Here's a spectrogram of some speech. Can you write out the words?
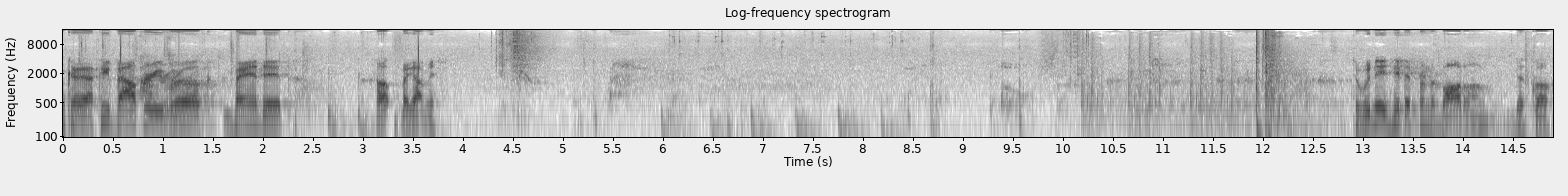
Okay, I see Valkyrie, Rook, Bandit. Oh, they got me. Do we need to hit it from the bottom, Disco?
